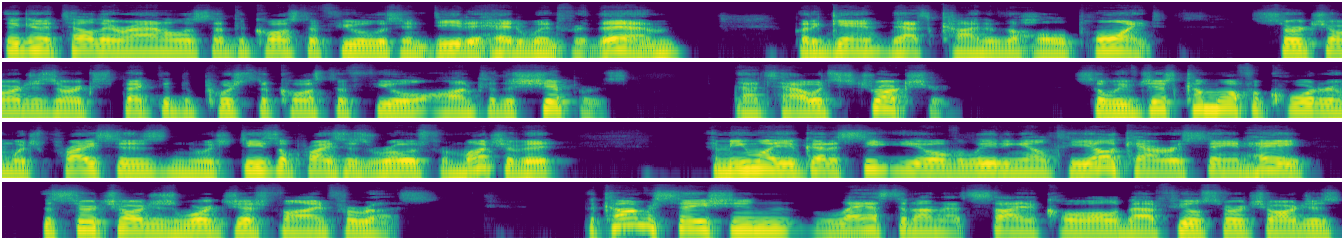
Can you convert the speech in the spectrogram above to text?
they're going to tell their analysts that the cost of fuel is indeed a headwind for them. But again, that's kind of the whole point. Surcharges are expected to push the cost of fuel onto the shippers. That's how it's structured. So we've just come off a quarter in which prices, in which diesel prices rose for much of it, and meanwhile, you've got a CEO of a leading LTL carrier saying, hey, the surcharges work just fine for us. The conversation lasted on that Saia call about fuel surcharges,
